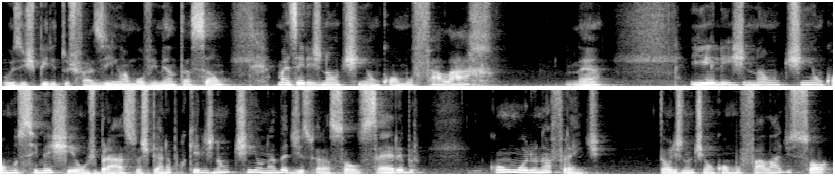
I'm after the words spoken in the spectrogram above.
os espíritos faziam a movimentação, mas eles não tinham como falar, né? E eles não tinham como se mexer, os braços, as pernas, porque eles não tinham nada disso, era só o cérebro com o um olho na frente. Então eles não tinham como falar, de só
